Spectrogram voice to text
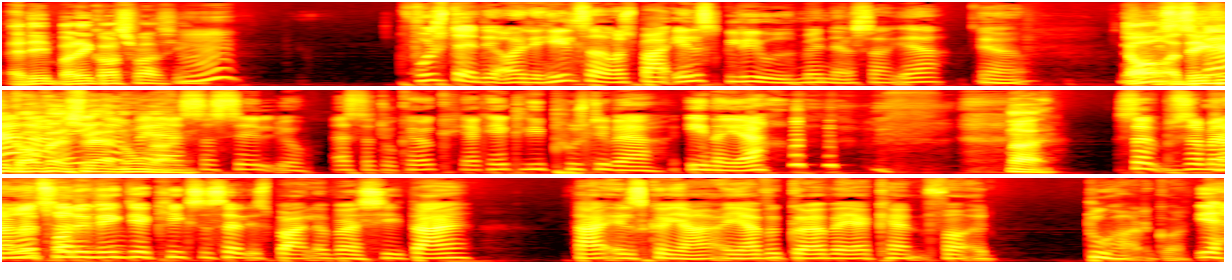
Er det, var det et godt svar, Signe? Mm. Fuldstændig, og i det hele taget også bare elske livet, men altså, ja. Ja. Nå, er og det kan svært godt være svært nogle at være gange. sig selv jo. Altså, du kan jo ikke, jeg kan ikke lige pludselig være en af jer. Nej. så, så man Nej, er jeg tror, det er at vigtigt at kigge sig selv i spejlet og bare sige, dig, dig elsker jeg, og jeg vil gøre, hvad jeg kan for, at du har det godt. Ja.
